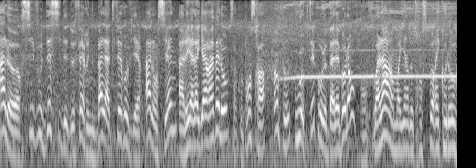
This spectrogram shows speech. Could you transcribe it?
Alors, si vous décidez de faire une balade ferroviaire à l'ancienne, allez à la gare à vélo, ça compensera un peu. Ou optez pour le balai volant. En voilà un moyen de transport écolo.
